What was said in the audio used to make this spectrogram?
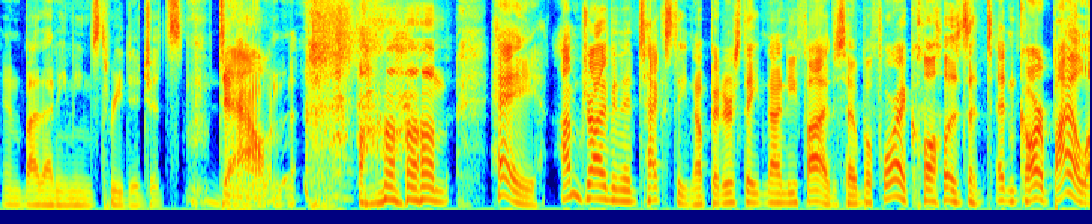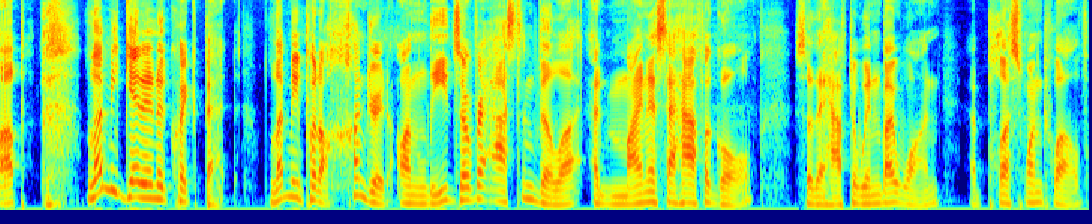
And by that he means three digits down. um, hey, I'm driving and texting up Interstate 95. So before I call us a 10 car pileup, let me get in a quick bet. Let me put a 100 on Leeds over Aston Villa at minus a half a goal. So they have to win by one at plus 112.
